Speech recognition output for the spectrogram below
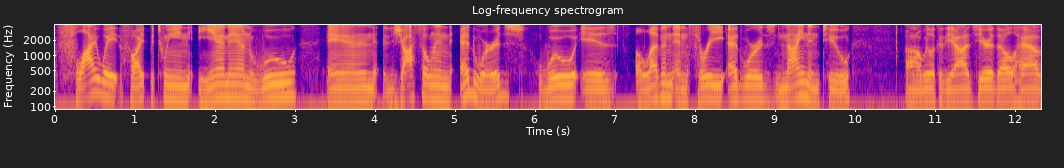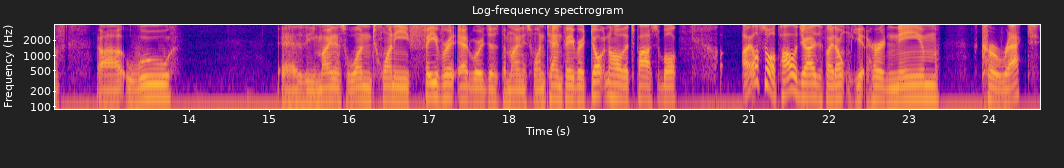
flyweight fight between Yanan Wu and Jocelyn Edwards. Wu is 11 and 3, Edwards 9 and 2. Uh, we look at the odds here, they'll have uh, Wu as the minus 120 favorite, Edwards as the minus 110 favorite. Don't know how that's possible. I also apologize if I don't get her name correct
